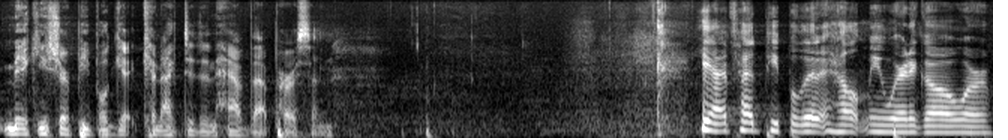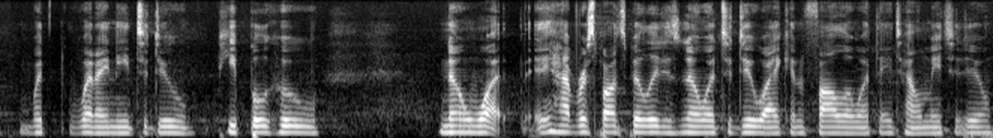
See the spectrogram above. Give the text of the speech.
making sure people get connected and have that person. Yeah, I've had people that help me where to go or what, what I need to do. People who know what, have responsibilities, know what to do. I can follow what they tell me to do.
